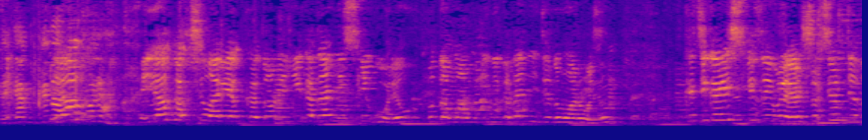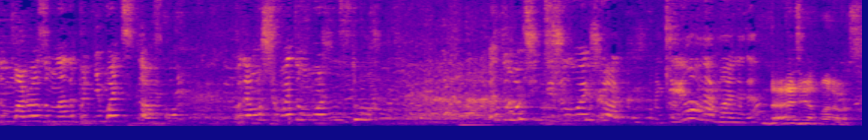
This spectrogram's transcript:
Я, я как человек, который никогда не снегурил по домам и никогда не Деду Морозил, категорически заявляю, что всем Дедом Морозом надо поднимать ставку, потому что в этом можно сдохнуть. Это очень тяжело и жарко. Кирилл Кирилла нормально, да? Да, Дед Мороз.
